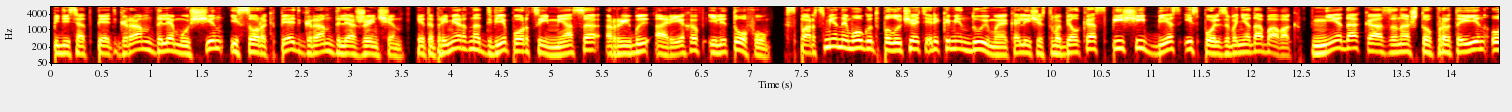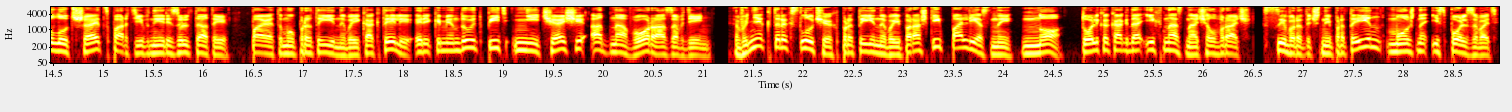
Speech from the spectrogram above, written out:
55 грамм для мужчин и 45 грамм для женщин. Это примерно две порции мяса, рыбы, орехов или тофу. Спортсмены могут получать рекомендуемое количество белка с пищей без использования добавок. Не доказано, что протеин улучшает спортивные результаты, поэтому протеиновые коктейли рекомендуют пить не чаще одного раза в день. В некоторых случаях протеиновые порошки полезны, но только когда их назначил врач. Сывороточный протеин можно использовать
